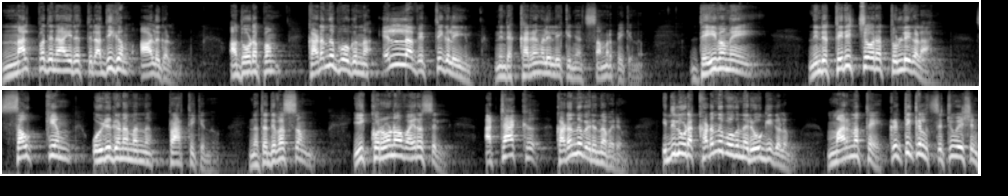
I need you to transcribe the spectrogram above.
നാൽപ്പതിനായിരത്തിലധികം ആളുകളും അതോടൊപ്പം കടന്നു പോകുന്ന എല്ലാ വ്യക്തികളെയും നിന്റെ കരങ്ങളിലേക്ക് ഞാൻ സമർപ്പിക്കുന്നു. ദൈവമേ നിന്റെ തിരിച്ചോര തുള്ളികളാൽ സൗഖ്യം ഒഴുകണമെന്ന് പ്രാർത്ഥിക്കുന്നു. ഇന്നത്തെ ദിവസം ഈ കൊറോണ വൈറസിൽ അറ്റാക്ക് കടന്നു വരുന്നവരും ഇതിലൂടെ കടന്നു പോകുന്ന രോഗികളും മരണത്തെ ക്രിട്ടിക്കൽ സിറ്റുവേഷൻ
